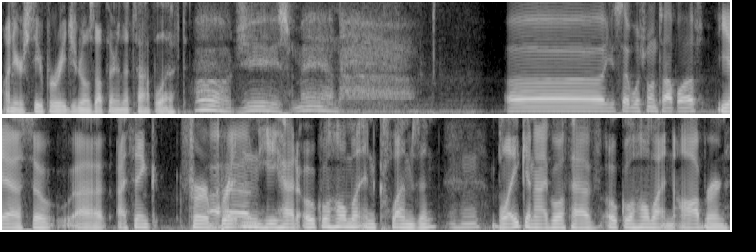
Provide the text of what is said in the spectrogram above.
on your super regionals up there in the top left? Oh, jeez, man. Uh, you said which one top left? Yeah, so uh, I think for I Britton, had- he had Oklahoma and Clemson. Mm-hmm. Blake and I both have Oklahoma and Auburn.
